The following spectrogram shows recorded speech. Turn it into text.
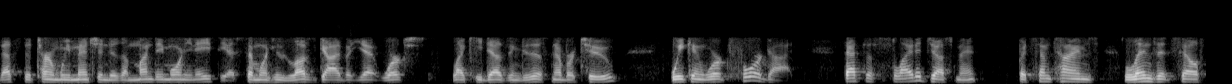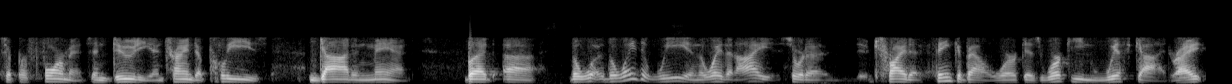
that's the term we mentioned as a Monday morning atheist, someone who loves God but yet works like he doesn't exist. Number two, we can work for God. That's a slight adjustment, but sometimes lends itself to performance and duty and trying to please God and man. But uh, the the way that we and the way that I sort of try to think about work is working with God, right?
